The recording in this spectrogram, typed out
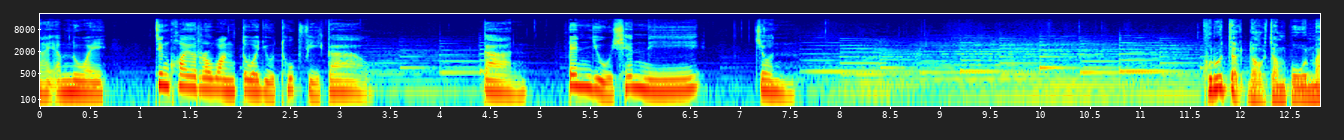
นายอำนวยจึงคอยระวังตัวอยู่ทุกฝีก้าว การเป็นอยู่เช่นนี้ จน คุณรู้จักดอกจำปูนไหม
